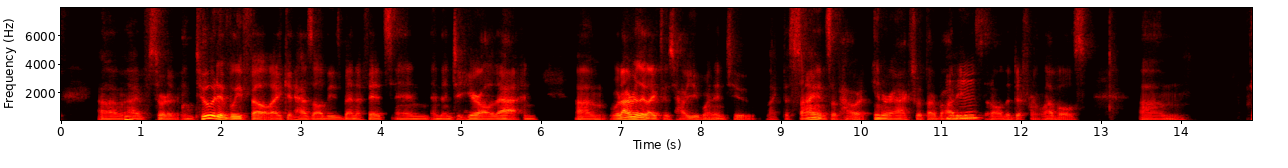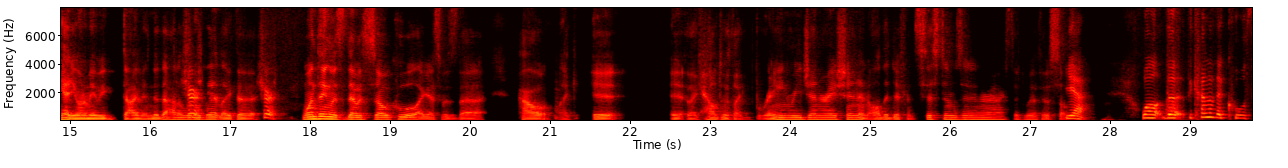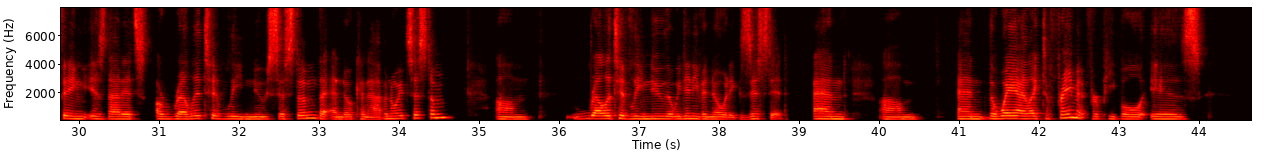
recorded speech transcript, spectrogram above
um, I've sort of intuitively felt like it has all these benefits and, and then to hear all of that and, um, what I really liked is how you went into like the science of how it interacts with our bodies mm-hmm. at all the different levels. Um, yeah, do you want to maybe dive into that a sure. little bit? Like the sure one thing was that was so cool, I guess, was the how like it it like helped with like brain regeneration and all the different systems it interacted with. It was so yeah. Well, the, the kind of the cool thing is that it's a relatively new system, the endocannabinoid system. Um, relatively new that we didn't even know it existed. And um, and the way I like to frame it for people is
